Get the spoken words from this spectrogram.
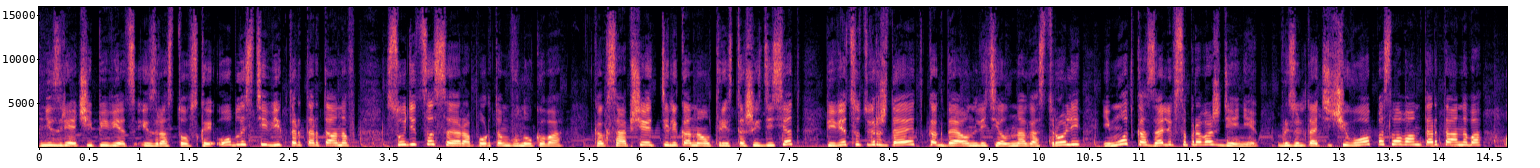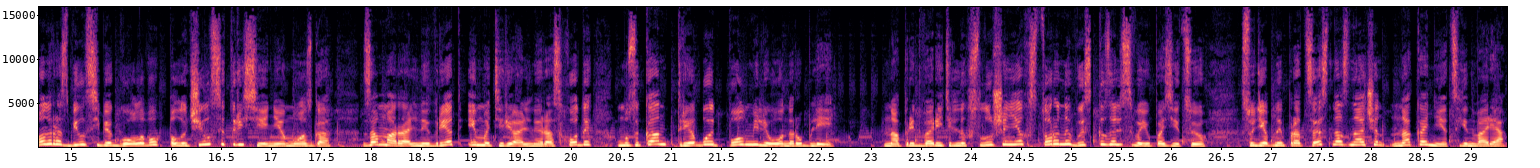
Незрячий певец из Ростовской области Виктор Тартанов судится с аэропортом Внуково. Как сообщает телеканал 360, певец утверждает, когда он летел на гастроли, ему отказали в сопровождении, в результате чего, по словам Тартанова, он разбил себе голову, получил сотрясение мозга. За моральный вред и материальные расходы музыкант требует полмиллиона рублей. На предварительных слушаниях стороны высказали свою позицию. Судебный процесс назначен на конец января.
